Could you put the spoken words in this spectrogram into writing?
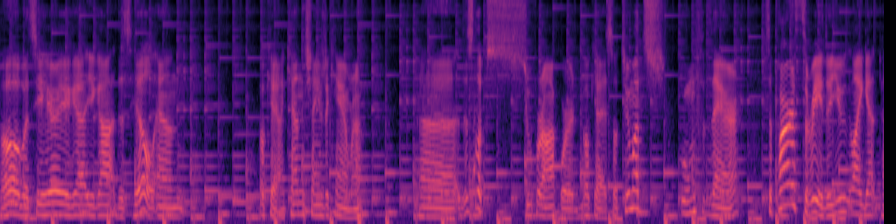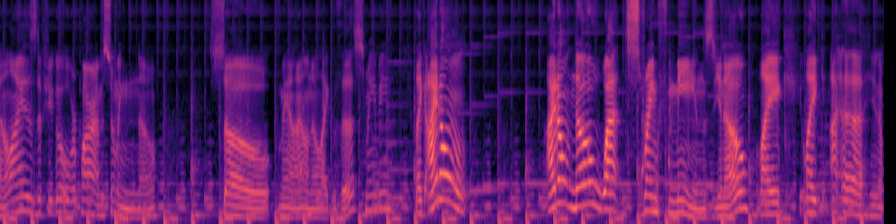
Oh, but see here you got you got this hill and Okay, I can change the camera. Uh, this looks super awkward. Okay, so too much oomph there. It's a par 3. Do you, like, get penalized if you go over par? I'm assuming no. So, man, I don't know, like this, maybe? Like, I don't... I don't know what strength means, you know? Like, like, I, uh, you know...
